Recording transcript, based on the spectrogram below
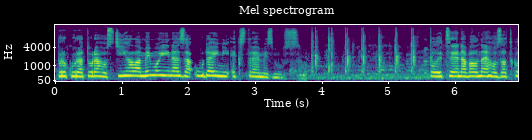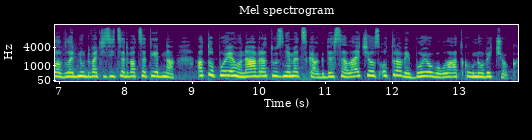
Prokuratura ho stíhala mimo jiné za údajný extremismus. Policie Navalného zatkla v lednu 2021, a to po jeho návratu z Německa, kde se léčil z otravy bojovou látkou Novičok.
